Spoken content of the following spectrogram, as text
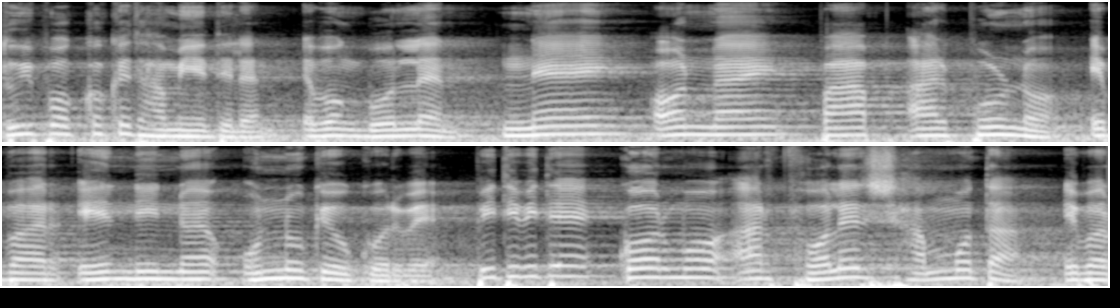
দুই পক্ষকে থামিয়ে দিলেন এবং বললেন, ন্যায়, অন্যায়, পাপ আর পূর্ণ, এবার এর নির্ণয় অন্য কেউ করবে। পৃথিবীতে কর্ম আর ফলের সাম্যতা এবার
